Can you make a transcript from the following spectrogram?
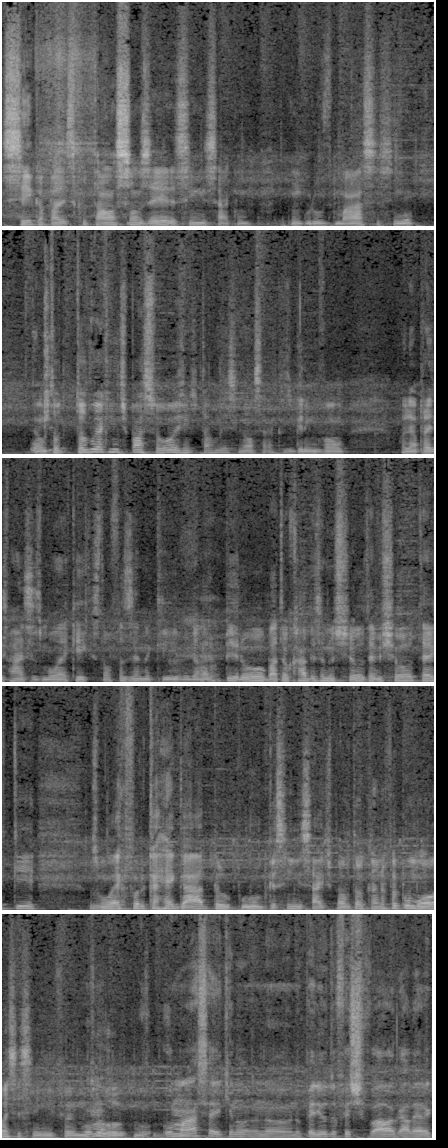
seca pra escutar uma sonzeira, assim, saca? Um, um groove massa, assim. Então, to- todo lugar que a gente passou, a gente tava meio assim, nossa, será que os gringos vão olhar pra gente e falar, ah, esses moleques aí que estão fazendo aqui, a galera pirou, bateu cabeça no show, teve show até que os moleques foram carregados pelo público, assim, sabe? Tipo, tocando foi pro Mosse, assim, foi muito o, louco. O, muito- o massa é que no, no, no período do festival, a galera,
